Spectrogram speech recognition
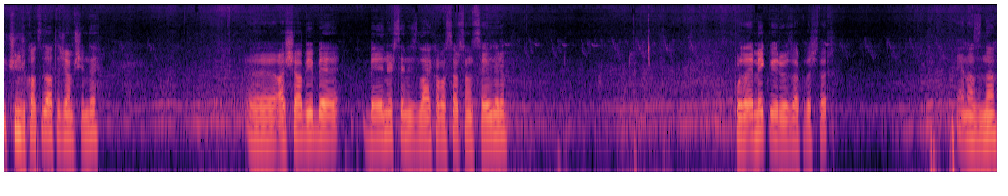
Üçüncü katı da atacağım şimdi. Ee, aşağı bir be- beğenirseniz like'a basarsanız sevinirim. Burada emek veriyoruz arkadaşlar. En azından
